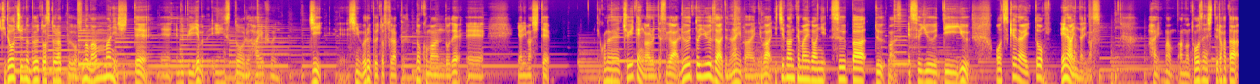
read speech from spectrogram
起動中のブートストラップをそのまんまにして、えー npm install-g シンボルブートストラップのコマンドで、えーやりまして、でこの、ね、注意点があるんですが、ルートユーザーでない場合には、一番手前側に superdo、まあ、sudu をつけないとエラーになります。はい。まあ、あの当然知ってる方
